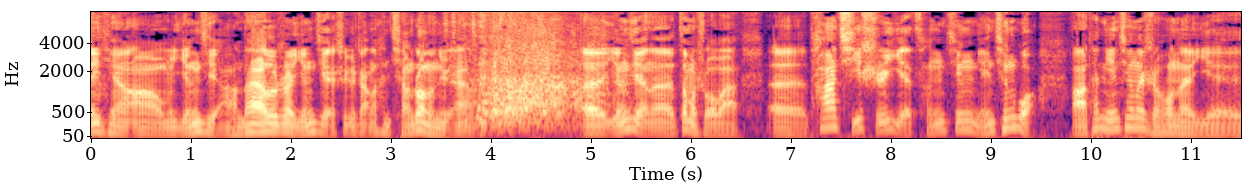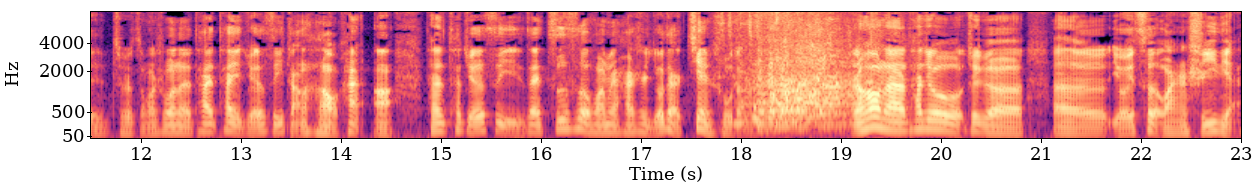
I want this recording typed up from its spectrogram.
那天啊，我们莹姐啊，大家都知道莹姐是个长得很强壮的女人。呃，莹姐呢这么说吧，呃，她其实也曾经年轻过啊。她年轻的时候呢，也就是怎么说呢，她她也觉得自己长得很好看啊。她她觉得自己在姿色方面还是有点建树的。然后呢，他就这个呃，有一次晚上十一点，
